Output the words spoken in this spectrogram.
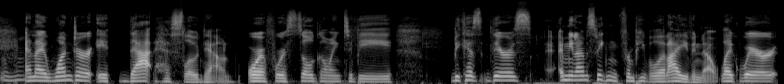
Mhm. And I wonder if that has slowed down or if we're still going to be because there's I mean, I'm speaking from people that I even know, like where,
